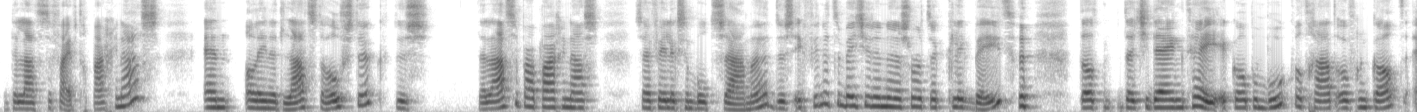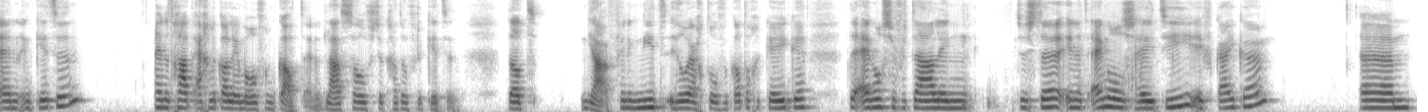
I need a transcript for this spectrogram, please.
de laatste 50 pagina's. En alleen het laatste hoofdstuk, dus de laatste paar pagina's, zijn Felix en Bot samen. Dus ik vind het een beetje een, een soort eh, clickbait. dat, dat je denkt, hé, hey, ik koop een boek wat gaat over een kat en een kitten. En het gaat eigenlijk alleen maar over een kat. En het laatste hoofdstuk gaat over de kitten. Dat ja, vind ik niet heel erg tof. Ik had al gekeken. De Engelse vertaling. Dus in het Engels heet die. Even kijken. Um,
